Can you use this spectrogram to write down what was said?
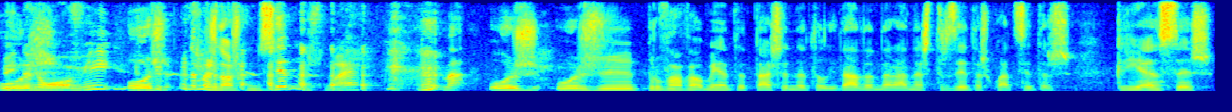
Hoje, Ainda não ouvi. Hoje, não, mas nós conhecemos, não é? Hoje, hoje, provavelmente, a taxa de natalidade andará nas 300, 400 crianças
